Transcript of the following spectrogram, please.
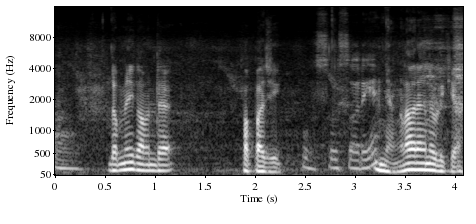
ആ. ഡൊമിനിക് അവന്റെ പപ്പാജി. ഓ സോ സോറി ഞങ്ങൾ വിളിക്കാം?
